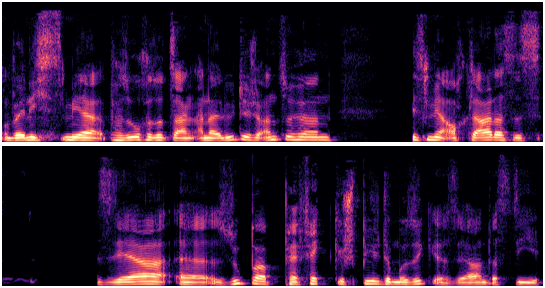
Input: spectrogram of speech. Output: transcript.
Und wenn ich es mir versuche, sozusagen analytisch anzuhören, ist mir auch klar, dass es sehr äh, super perfekt gespielte Musik ist, ja, und dass die,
